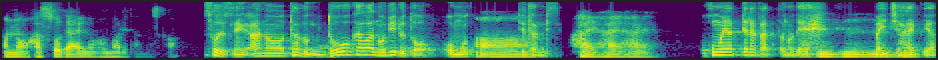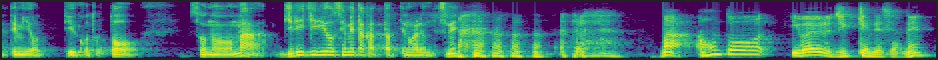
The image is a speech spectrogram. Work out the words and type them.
あの発想でああいうのが生まれたんですか？そうですね。あの、多分動画は伸びると思っ。てたんです。はいはいはい。ここもやってなかったので、まあ、いち早くやってみようっていうことと、その、まあ、ギリギリを攻めたかったっていうのがあるんですね。まあ本当いわゆる実験ですよね。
